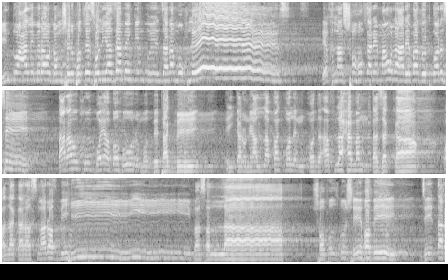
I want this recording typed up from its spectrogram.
কিন্তু আলেমেরাও ধ্বংসের পথে চলিয়া যাবে, কিন্তু যারা মুখলেস, এখলাস সহকারে মাওলার এবাদত করছে, তারাও খুব ভয়াবহর মধ্যে থাকবে। এই কারণে আল্লাহ পাক বলেন, কদ আফলাহা তাজাক্কা ওয়া যাকারা আসমা রাব্বিহি সফল তো সে হবে। যে তার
